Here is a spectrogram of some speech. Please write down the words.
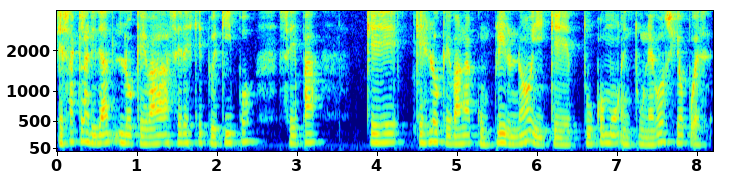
Esa claridad lo que va a hacer es que tu equipo sepa qué, qué es lo que van a cumplir, ¿no? Y que tú como en tu negocio pues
